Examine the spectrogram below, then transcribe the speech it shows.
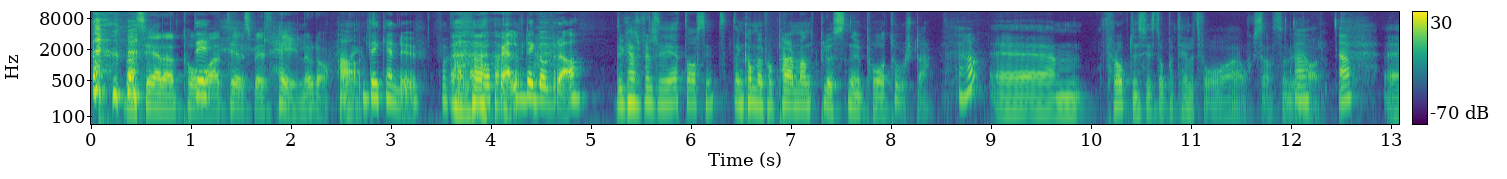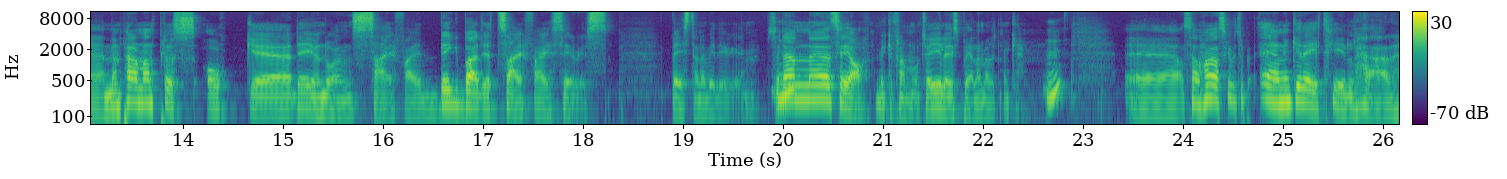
Baserad på Det- tv-spelet Halo då. ja, det kan du få kolla på själv. Det går bra. Du kanske vill se ett avsnitt. Den kommer på Paramount Plus nu på torsdag. Ehm, förhoppningsvis då på Tele2 också som vi Ja, har. ja. Ehm, men Paramount Plus och eh, det är ju ändå en sci-fi, big budget sci-fi series. Based on a video game. Så Mm. den eh, ser jag mycket fram emot. Jag gillar ju spelen väldigt mycket. Mm. Eh, sen har jag skrivit upp en grej till här.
